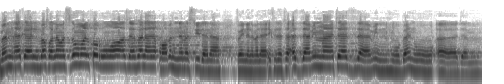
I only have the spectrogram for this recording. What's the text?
من أكل البصل والثوم الكرواس فلا يقربن مسجدنا فإن الملائكة تأذى مما يتأذى منه بنو آدم.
